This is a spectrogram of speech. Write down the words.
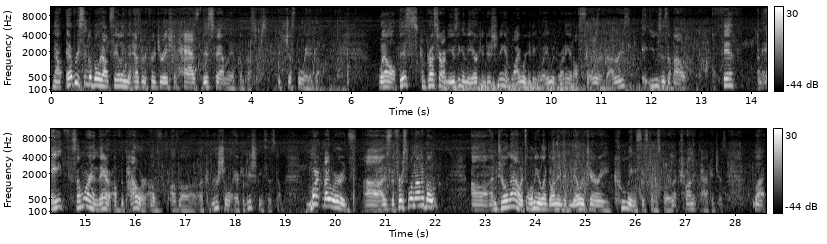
Now, every single boat out sailing that has refrigeration has this family of compressors. It's just the way to go. Well, this compressor I'm using in the air conditioning and why we're getting away with running it off solar and batteries, it uses about a fifth, an eighth, somewhere in there of the power of, of a, a commercial air conditioning system. Mark my words, uh, this is the first one on a boat. Uh, until now, it's only like gone into military cooling systems for electronic packages. But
